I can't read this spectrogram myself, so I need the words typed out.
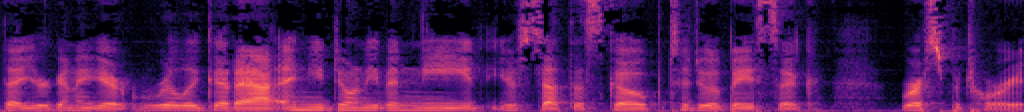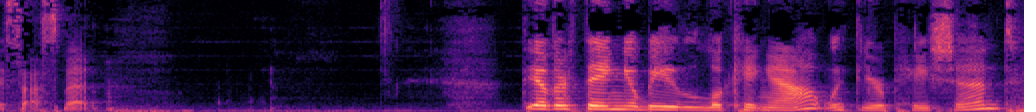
that you're going to get really good at, and you don't even need your stethoscope to do a basic respiratory assessment. The other thing you'll be looking at with your patient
